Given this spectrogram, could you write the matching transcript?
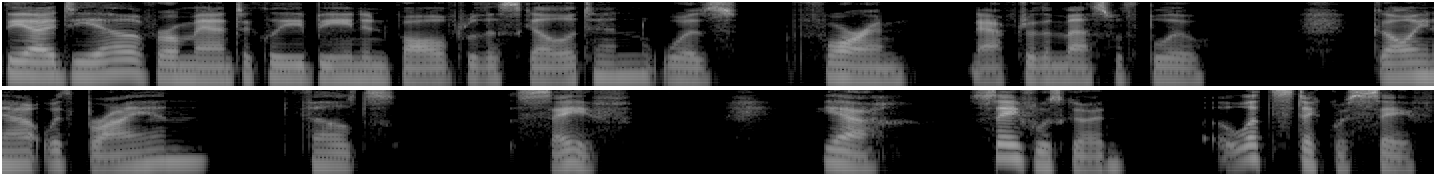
The idea of romantically being involved with a skeleton was foreign after the mess with Blue. Going out with Brian felt safe. Yeah, safe was good. Let's stick with safe.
